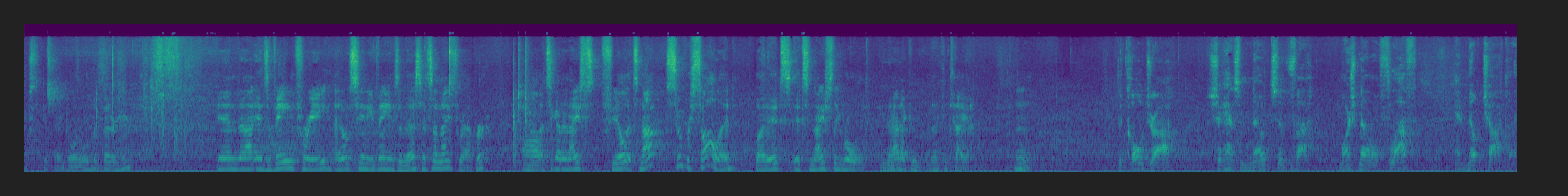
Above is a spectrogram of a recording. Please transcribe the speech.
Let's get that going a little bit better here. And uh, it's vein-free. I don't see any veins in this. It's a nice wrapper. Uh, it's got a nice feel. It's not super solid, but it's it's nicely rolled. That I can I can tell you. The cold draw should have some notes of uh, marshmallow fluff and milk chocolate.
